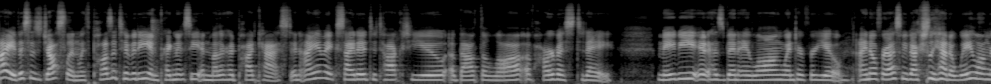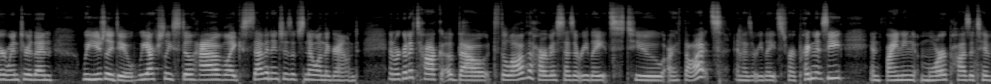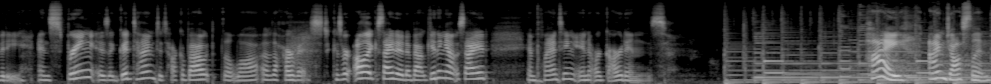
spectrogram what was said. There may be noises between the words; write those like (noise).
Hi, this is Jocelyn with Positivity in Pregnancy and Motherhood podcast, and I am excited to talk to you about the law of harvest today. Maybe it has been a long winter for you. I know for us, we've (laughs) actually had a way longer winter than we usually do. We actually still have like seven inches of snow on the ground. And we're going to talk about the law of the harvest as it relates to our thoughts and as it relates to our pregnancy and finding more positivity. And spring is a good time to talk about the law of the harvest because we're all excited about getting outside and planting in our gardens. Hi, I'm Jocelyn,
